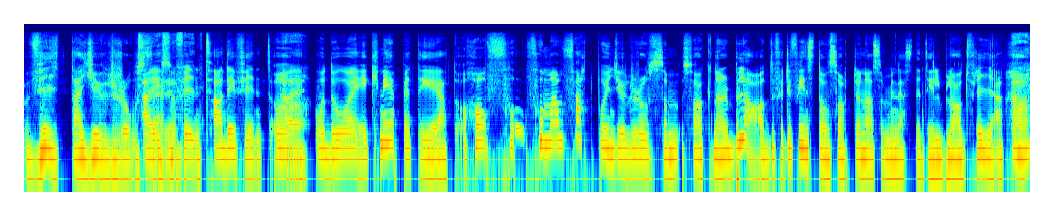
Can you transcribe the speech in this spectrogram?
vita julrosor. Ja, det är så fint. Ja, det är fint. Och, Ja. och då är knepet är att ha, får man fatt på en julros som saknar blad, för det finns de sorterna som är nästan till bladfria, Ja.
